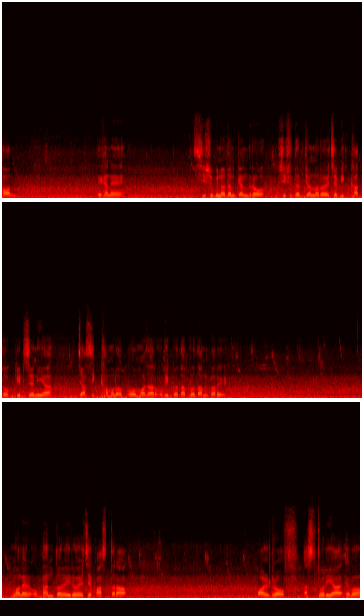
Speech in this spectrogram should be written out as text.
হল। এখানে শিশু বিনোদন কেন্দ্র। শিশুদের জন্য রয়েছে বিখ্যাত কিডজেনিয়া। যা শিক্ষামূলক ও মজার অভিজ্ঞতা প্রদান করে। মলের অভ্যন্তরেই রয়েছে পাঁচতারা ওয়ার্ল্ড্রফ অ্যাস্টোরিয়া এবং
